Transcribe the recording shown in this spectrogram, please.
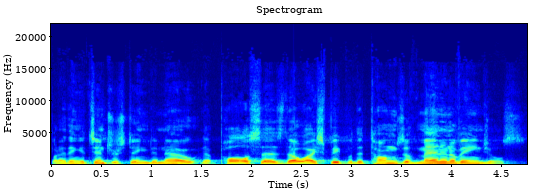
but I think it's interesting to note that Paul says, Though I speak with the tongues of men and of angels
